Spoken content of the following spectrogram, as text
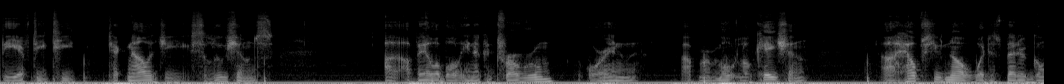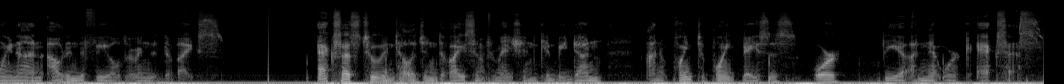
the FDT technology solutions uh, available in a control room or in a remote location uh, helps you know what is better going on out in the field or in the device. Access to intelligent device information can be done on a point-to-point -point basis or via a network access.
